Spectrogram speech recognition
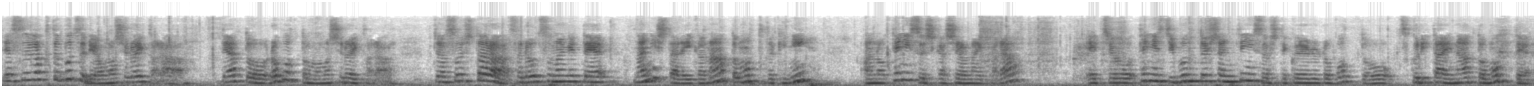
で数学と物理は面白いから。であとロボットも面白いからじゃあそしたらそれをつなげて何したらいいかなと思った時にあのテニスしか知らないから一応テニス自分と一緒にテニスをしてくれるロボットを作りたいなと思って。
